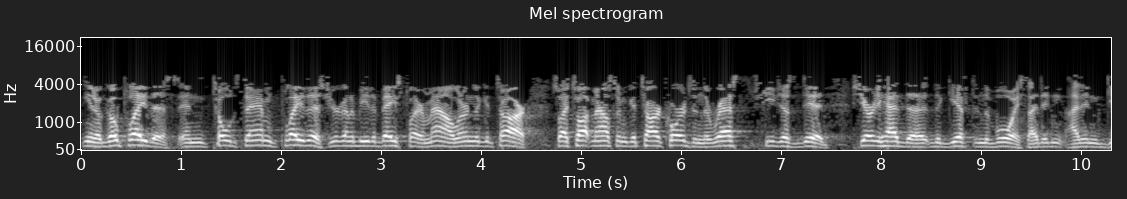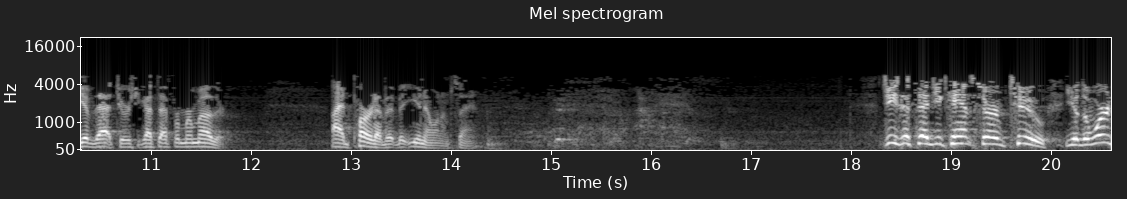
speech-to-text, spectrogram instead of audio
you know, go play this. And told Sam, play this. You're going to be the bass player. Mal, learn the guitar. So I taught Mal some guitar chords, and the rest she just did. She already had the the gift and the voice. I didn't I didn't give that to her. She got that from her mother. I had part of it, but you know what I'm saying. Jesus said you can't serve two. You, the word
